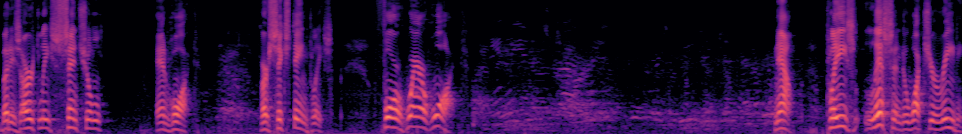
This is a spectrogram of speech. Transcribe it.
but is earthly, sensual, and what? Verse 16, please. For where what? Now, please listen to what you're reading.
